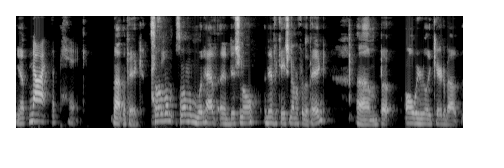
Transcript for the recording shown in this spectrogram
Yep, not the pig. not the pig. Some of them, some of them would have an additional identification number for the pig, um, but all we really cared about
